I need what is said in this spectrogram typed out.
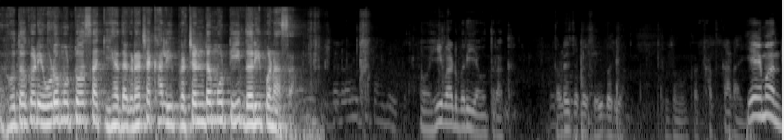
ह्यो दगड एवढं मोठं असा की ह्या दगडाच्या खाली प्रचंड मोठी दरी पण असा. हो ही वाट बरी आहे उतराक. ही ये हेमंत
